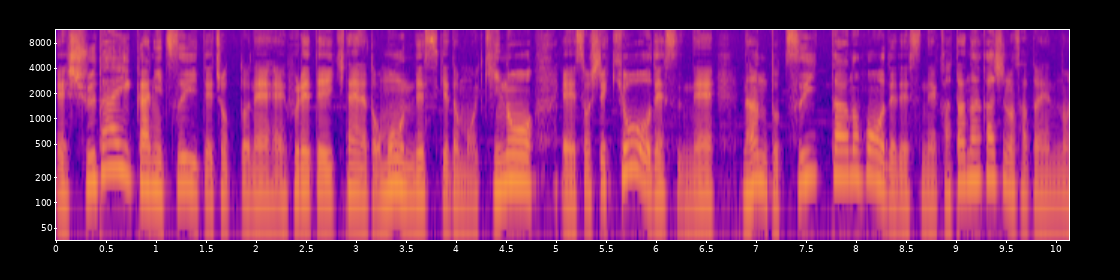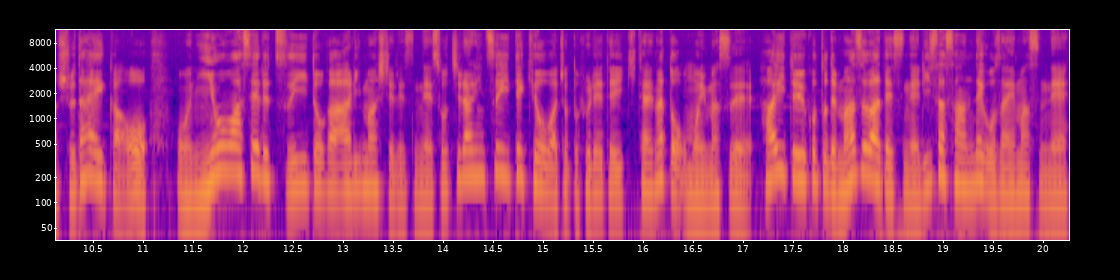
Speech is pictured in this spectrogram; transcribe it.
え主題歌についてちょっとね、え触れていきたいなと思うんですけども、昨日、えそして今日ですね、なんとツイッターの方でですね、刀鍛冶の里編の主題歌を匂わせるツイートがありましてですね、そちらについて今日はちょっと触れていきたいなと思います。はい、ということで、まずはですね、リサさんでございますね。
